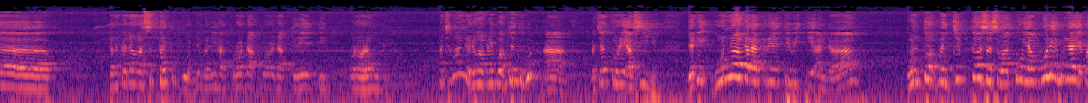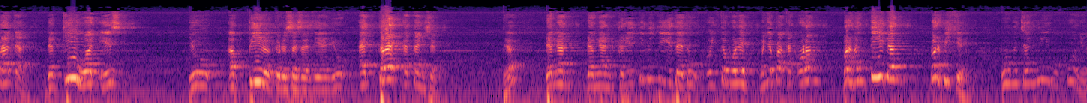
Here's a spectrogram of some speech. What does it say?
uh, kadang-kadang rasa terkebun dia melihat produk-produk kreatif orang-orang muda. Macam mana dia boleh buat macam tu? Ha, macam tu reaksinya. Jadi gunakanlah kreativiti anda untuk mencipta sesuatu yang boleh menarik perhatian. The key word is you appeal to the society and you attract attention. Ya. Dengan dengan kreativiti kita itu kita boleh menyebabkan orang berhenti dan berfikir. Oh macam ni rupanya.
